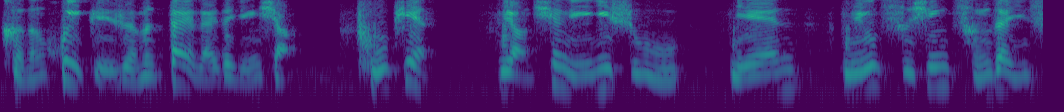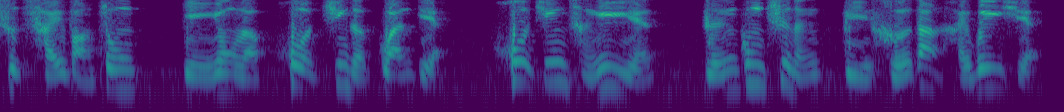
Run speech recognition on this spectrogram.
可能会给人们带来的影响。图片，两千零一十五年，刘慈欣曾在一次采访中引用了霍金的观点。霍金曾预言，人工智能比核弹还危险，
